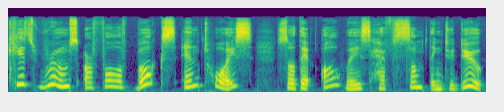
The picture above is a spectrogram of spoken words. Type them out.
kids' rooms are full of books and toys, so they always have something to do.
